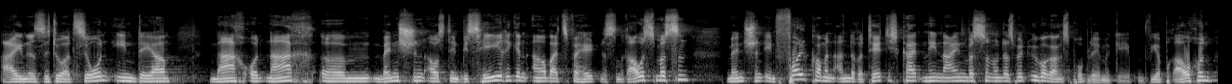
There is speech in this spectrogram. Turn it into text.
eine Situation, in der nach und nach ähm, Menschen aus den bisherigen Arbeitsverhältnissen raus müssen, Menschen in vollkommen andere Tätigkeiten hinein müssen und das wird Übergangsprobleme geben. Wir brauchen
